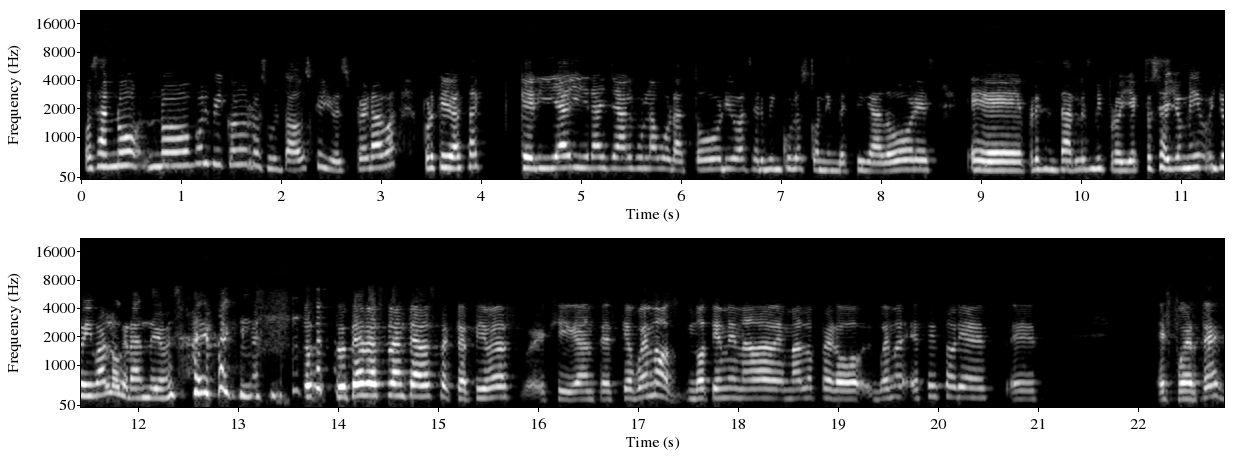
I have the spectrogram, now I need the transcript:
o sea, no, no volví con los resultados que yo esperaba, porque yo hasta quería ir allá a algún laboratorio, hacer vínculos con investigadores, eh, presentarles mi proyecto. O sea, yo, me, yo iba a lo grande, yo me estaba imaginando. Tú, te habías planteado expectativas eh, gigantes, que bueno, no tiene nada de malo, pero bueno, esta historia es es fuerte,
